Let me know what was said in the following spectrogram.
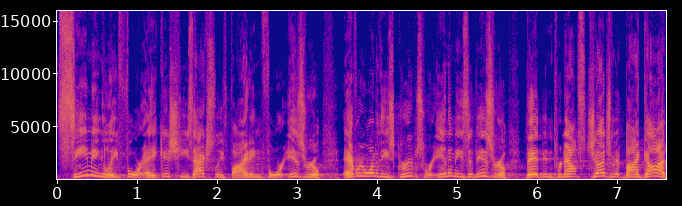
seemingly for Achish, he's actually fighting for Israel. Every one of these groups were enemies of Israel. They had been pronounced judgment by God.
